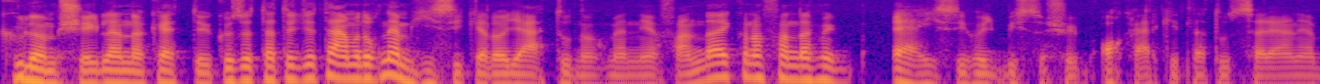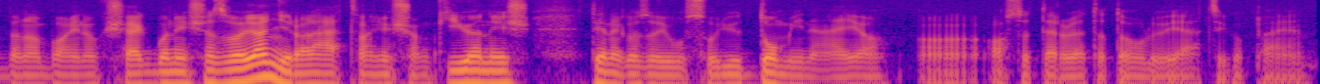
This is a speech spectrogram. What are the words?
különbség lenne a kettő között. Tehát, hogy a támadók nem hiszik el, hogy át tudnak menni a fandáikon, a fandák meg elhiszi, hogy biztos, hogy akárkit le tud szerelni ebben a bajnokságban, és ez vagy annyira látványosan kijön, és tényleg az a jó szó, hogy ő dominálja a, azt a területet, ahol ő játszik a pályán.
